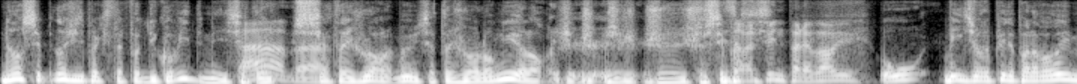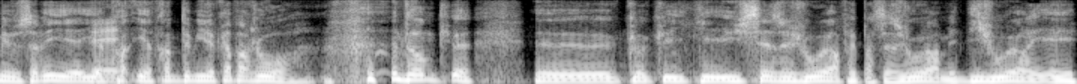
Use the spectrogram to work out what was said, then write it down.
Non, je ne dis pas que c'est la faute du Covid, mais certains, Ah, bah. certains joueurs, oui, certains joueurs l'ont eu. Alors, je, je, je, sais Ils pas auraient si pu ne pas l'avoir eu. Oh, mais ils auraient pu ne pas l'avoir eu, mais vous savez, il y a, il y a Eh. tra- il y a 30 000 cas par jour. Donc, euh, euh, qu'il y ait eu 16 joueurs, enfin pas 16 joueurs, mais 10 joueurs et,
